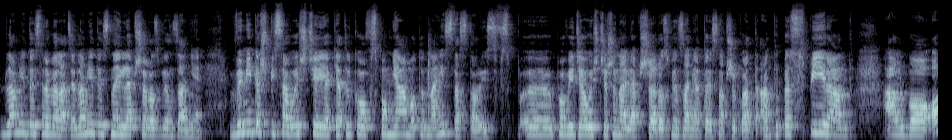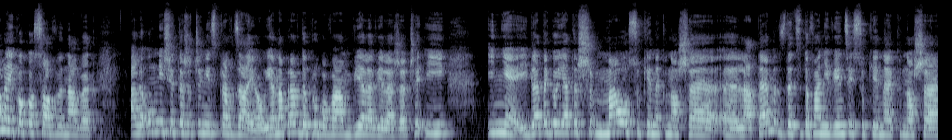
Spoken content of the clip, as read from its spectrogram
Dla mnie to jest rewelacja, dla mnie to jest najlepsze rozwiązanie. Wy mi też pisałyście, jak ja tylko wspomniałam o tym na Insta Stories, yy, powiedziałyście, że najlepsze rozwiązania to jest na przykład antyperspirant albo olej kokosowy nawet, ale u mnie się te rzeczy nie sprawdzają. Ja naprawdę próbowałam wiele, wiele rzeczy i i nie, i dlatego ja też mało sukienek noszę e, latem, zdecydowanie więcej sukienek noszę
